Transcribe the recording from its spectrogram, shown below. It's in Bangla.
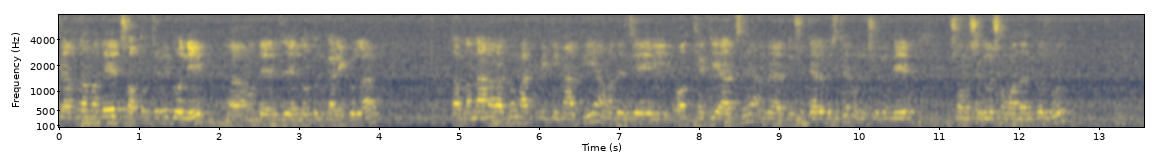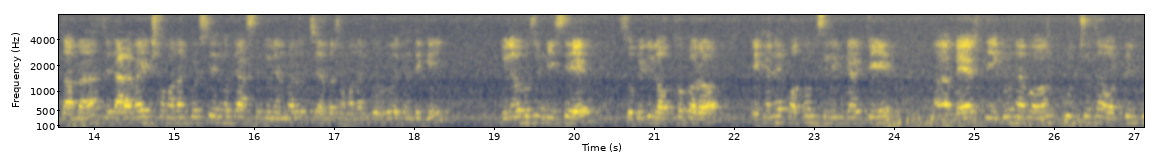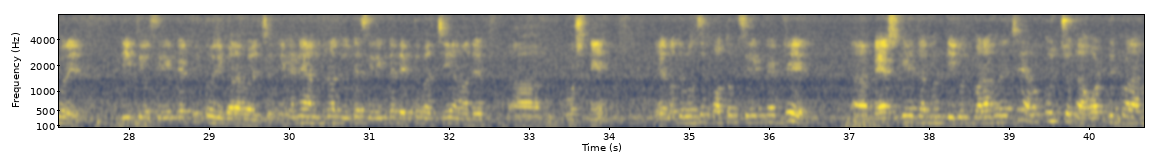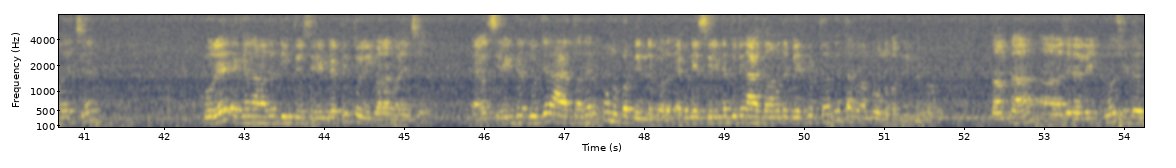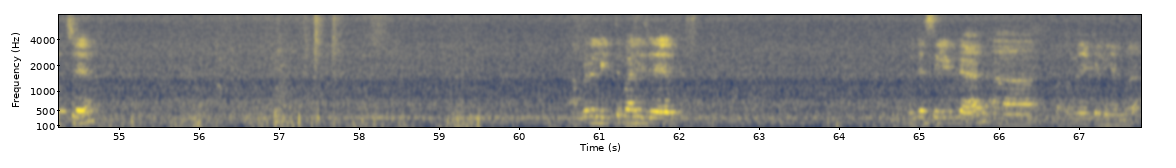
আজকে আমরা আমাদের সপ্তম শ্রেণি গণিত আমাদের যে নতুন কারিকুলাম তো আমরা নানা রকম আকৃতি মাপি, আমাদের যে এই অধ্যায়টি আছে, আমরা দুশো তেরো পৃষ্ঠার অনুশীলনের সমস্যাগুলো সমাধান করব। তো আমরা যে ধারাবাহিক সমাধান করছি, এর মধ্যে আজকে দুই নাম্বার হচ্ছে আমরা সমাধান করব এখান থেকেই। দুই নম্বর হচ্ছে নিচের ছবিটি লক্ষ্য করো, এখানে প্রথম সিলিন্ডারটির ব্যাস দ্বিগুণ এবং উচ্চতা অর্ধেক করে দ্বিতীয় সিলিন্ডারটি তৈরি করা হয়েছে। এখানে আমরা দুইটা সিলিন্ডার দেখতে পাচ্ছি আমাদের প্রশ্নে। এর মধ্যে বলছে, প্রথম সিলিন্ডারটির ব্যাসকে যখন দ্বিগুণ করা হয়েছে এবং উচ্চতা অর্ধেক করা হয়েছে করে এখানে আমাদের দ্বিতীয় সিলিন্ডারটি তৈরি করা হয়েছে। এখন সিলিন্ডার দুটির আয়তনের অনুপাত নির্ণয় করো। এখন এই সিলিন্ডার দুটির আয়তন আমাদের বের করতে হবে, তারপর আমরা অনুপাত নির্ণয় করব। তো আমরা যেটা লিখব, সেটা হচ্ছে আমরা লিখতে পারি যে দুটো সিলিন্ডার প্রথমে এঁকে নিই আমরা।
